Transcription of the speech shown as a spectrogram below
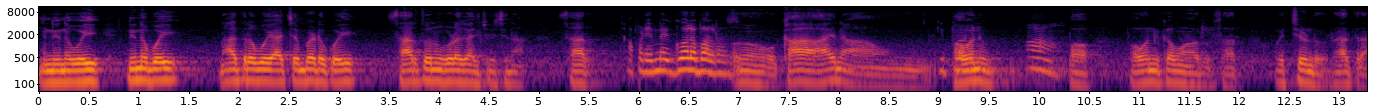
నిన్న పోయి నిన్న పోయి నాతిలో పోయి అచ్చంపేటకు పోయి సార్తోనూ కూడా కలిసి వచ్చిన. సార్. అప్పుడు ఆ, కా ఆయన పవన్ ఆ, పవన్ కుమార్ సార్ వచ్చిండు రాత్రి.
